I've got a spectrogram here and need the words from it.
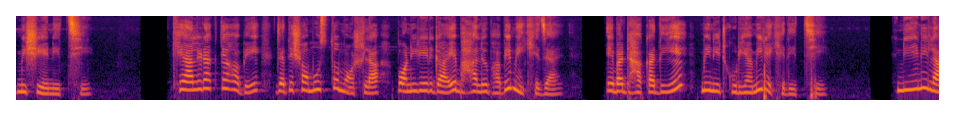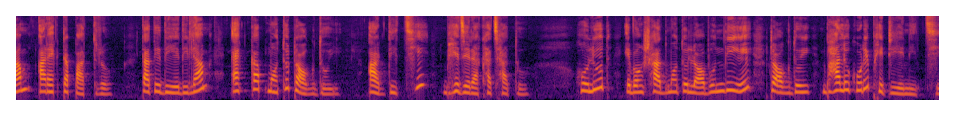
মিশিয়ে নিচ্ছি। খেয়াল রাখতে হবে যাতে সমস্ত মশলা পনিরের গায়ে ভালোভাবে মেখে যায়। এবার ঢাকা দিয়ে মিনিট কুড়ি আমি রেখে দিচ্ছি। নিয়ে নিলাম আর একটা পাত্র। তাতে দিয়ে দিলাম এক কাপ মতো টক দই। আর দিচ্ছি ভেজে রাখা ছাতু। হলুদ এবং স্বাদমতো লবণ দিয়ে টক দই ভালো করে ফেটিয়ে নিচ্ছি।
